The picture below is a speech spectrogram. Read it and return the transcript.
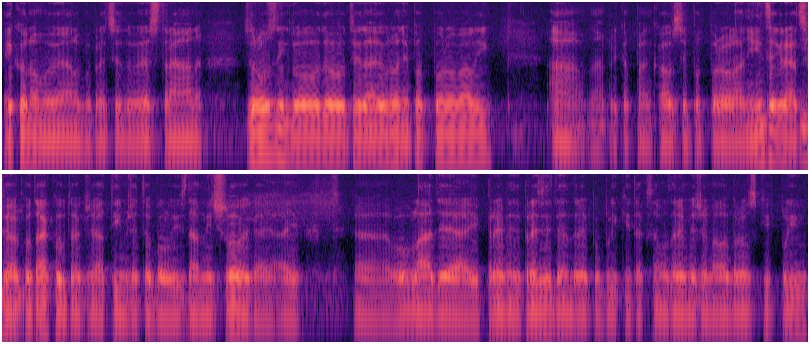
ekonómovia, alebo predsedovia strán, z rôznych dôvodov teda euro nepodporovali. A napríklad pán Klaus nepodporoval ani integráciu mm-hmm. ako takú, takže a tým, že to bol významný človek, aj, aj Eh, vo vláde, aj pre, prezident republiky, tak samozrejme, že mal obrovský vplyv.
